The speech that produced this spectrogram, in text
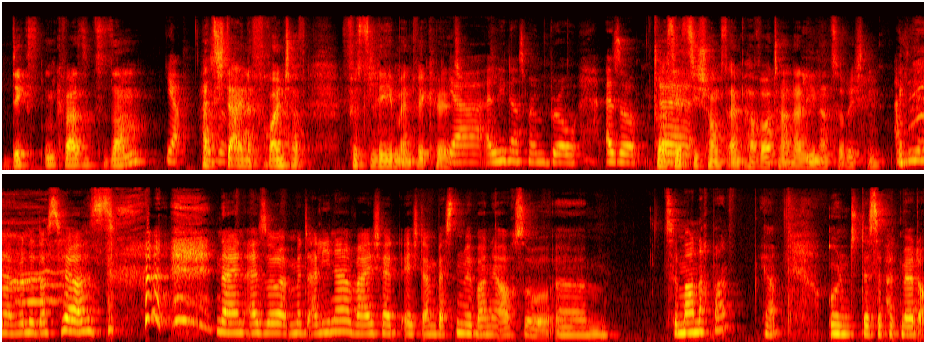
dicksten quasi zusammen? Ja. Hat also, sich da eine Freundschaft fürs Leben entwickelt? Ja, Alina ist mein Bro. Also, Du hast äh, jetzt die Chance, ein paar Worte an Alina zu richten. Alina, wenn du das hörst. Nein, also mit Alina war ich halt echt am besten. Wir waren ja auch so ähm, Zimmernachbarn. Ja. Und deshalb hatten wir halt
